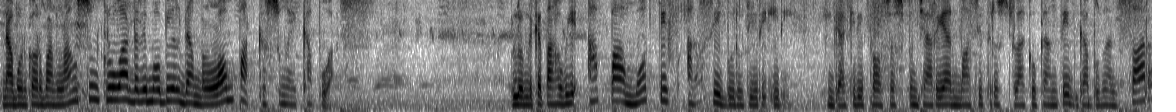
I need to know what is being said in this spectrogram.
Namun korban langsung keluar dari mobil dan melompat ke sungai Kapuas. Belum diketahui apa motif aksi bunuh diri ini. Hingga kini proses pencarian masih terus dilakukan tim gabungan SAR,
